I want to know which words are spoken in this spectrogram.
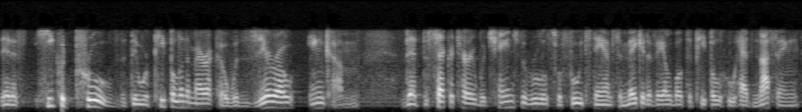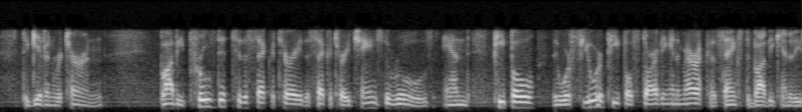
that if he could prove that there were people in America with zero income, that the secretary would change the rules for food stamps and make it available to people who had nothing to give in return. Bobby proved it to the secretary. The secretary changed the rules, and people, there were fewer people starving in America thanks to Bobby Kennedy's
